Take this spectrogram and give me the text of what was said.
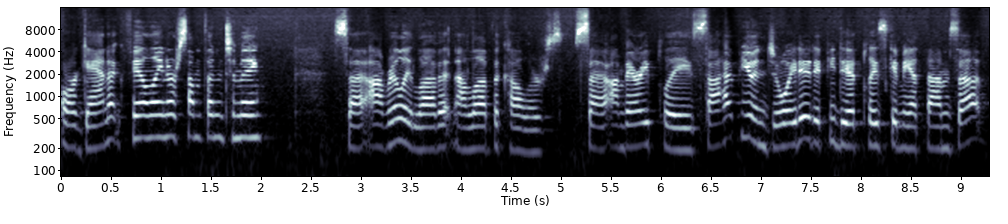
organic feeling or something to me. So I really love it and I love the colors. So I'm very pleased. So I hope you enjoyed it. If you did, please give me a thumbs up.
